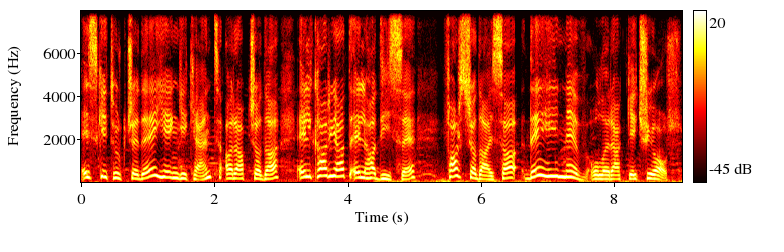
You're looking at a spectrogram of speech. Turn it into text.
Eski Türkçe'de Yengi Kent, Arapça'da El Karyat El Hadise, Farsça'da ise Dehi Nev olarak geçiyor.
